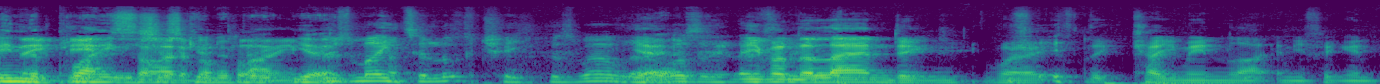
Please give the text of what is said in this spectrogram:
in the big plane it's just of a going to plane. be yeah. It was made to look cheap as well, though, yeah, wasn't it? That's even the landing where it, it came in like, and you're thinking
